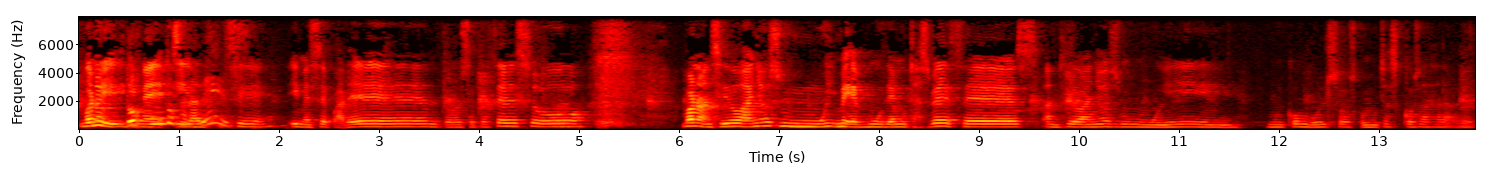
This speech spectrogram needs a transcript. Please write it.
Bueno, y, Dos y me, puntos a y- la vez. Sí, y me separé en todo ese proceso. Bueno, han sido años muy... Me mudé muchas veces, han sido años muy, muy convulsos, con muchas cosas a la vez.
